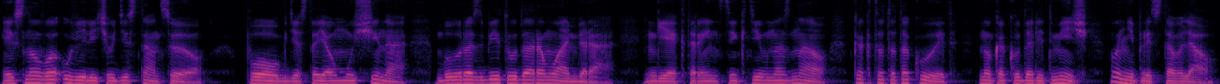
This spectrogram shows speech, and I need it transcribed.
и снова увеличил дистанцию. Пол, где стоял мужчина, был разбит ударом Ламбера. Гектор инстинктивно знал, как тот атакует, но как ударит меч, он не представлял.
